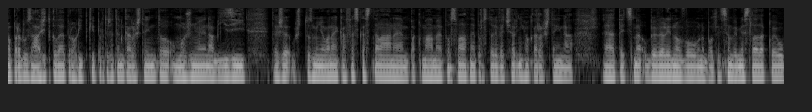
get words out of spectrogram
opravdu zážitkové prohlídky, protože ten Karlštejn to umožňuje, nabízí, takže už to zmiňované kafe s Kastelánem, pak máme posvátné prostory večerního Karlštejna. Eh, teď jsme objevili novou, nebo teď jsem vymyslel takovou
